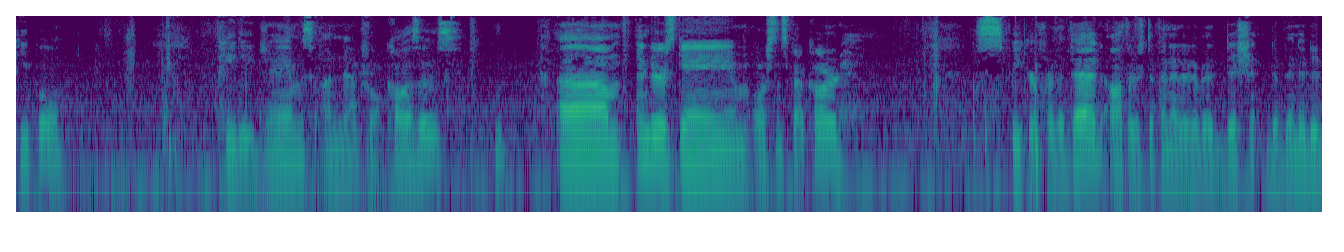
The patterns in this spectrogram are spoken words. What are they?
People. P.D. James, Unnatural Causes. Um, Ender's Game, Orson Scott Card. Speaker for the Dead, Author's Definitive Edition. Definitive,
